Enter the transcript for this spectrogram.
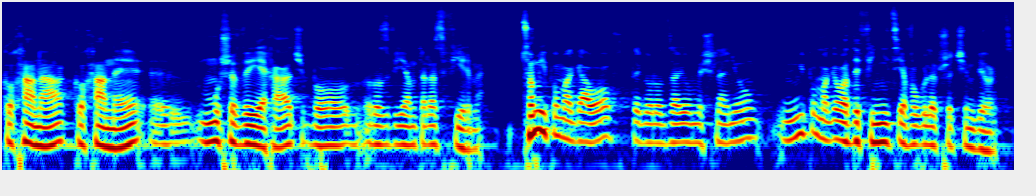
kochana, kochany, yy, muszę wyjechać, bo rozwijam teraz firmę. Co mi pomagało w tego rodzaju myśleniu? Mi pomagała definicja w ogóle przedsiębiorcy.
